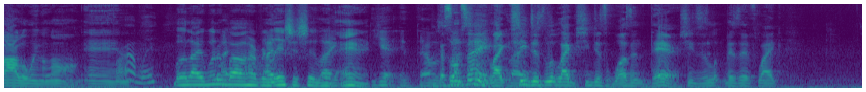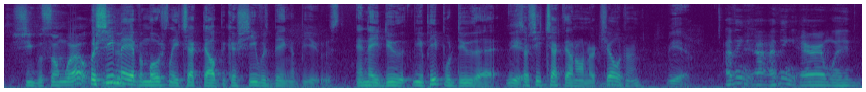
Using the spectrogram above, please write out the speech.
following along, and probably. But like, what about her I- relationship like, with Aaron? Yeah, it, that was. that's what I'm saying. say, Like, she just looked like she just wasn't there. She just looked as if like she was somewhere else. But she just- may have emotionally checked out because she was being abused, and they do. You know, people do that. Yeah. So she checked out on her children. Yeah. I think I I think Aaron, when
